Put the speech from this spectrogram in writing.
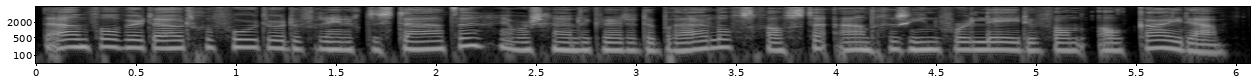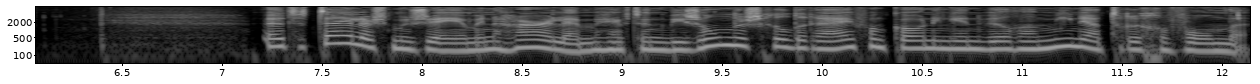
De aanval werd uitgevoerd door de Verenigde Staten... en waarschijnlijk werden de bruiloftsgasten aangezien voor leden van Al-Qaeda. Het Tijlersmuseum in Haarlem heeft een bijzonder schilderij van koningin Wilhelmina teruggevonden.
